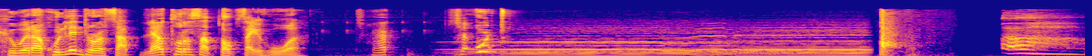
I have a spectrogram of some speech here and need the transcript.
คือเวลาคุณเล่นโทรศัพท์แล้วโทรศัพท์ตกใส่หัวแชทแชทอุ๊ยอ้าว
